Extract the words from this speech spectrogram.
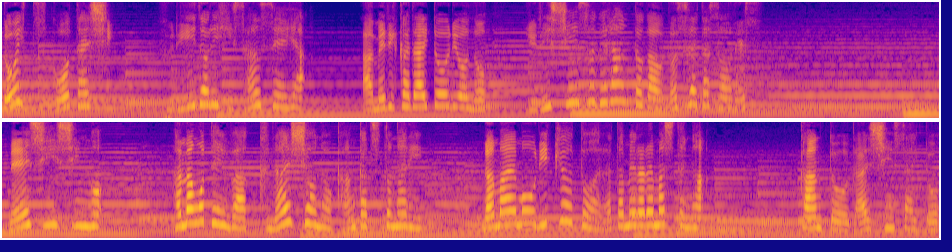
ドイツ皇太子フリードリヒ3世やアメリカ大統領のユリシーズ・グラントが訪れたそうです。明治維新後浜御殿は宮内省の管轄となり名前も利休と改められましたが関東大震災と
